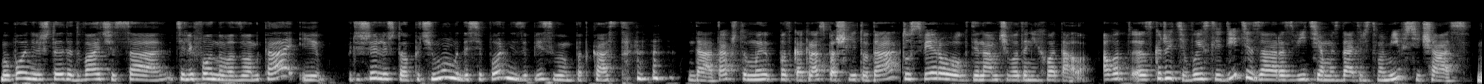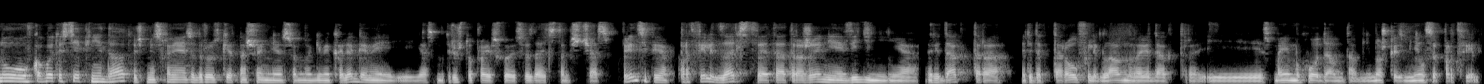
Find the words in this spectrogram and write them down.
Мы поняли, что это два часа телефонного звонка, и решили, что почему мы до сих пор не записываем подкаст. Да, так что мы вот как раз пошли туда, ту сферу, где нам чего-то не хватало. А вот э, скажите, вы следите за развитием издательства «Миф» сейчас? Ну, в какой-то степени да. То есть у меня сохраняются дружеские отношения со многими коллегами, и я смотрю, что происходит с издательством сейчас. В принципе, портфель издательства – это отражение видения редактора, редакторов или главного редактора. И с моим уходом там немножко изменился портфель.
